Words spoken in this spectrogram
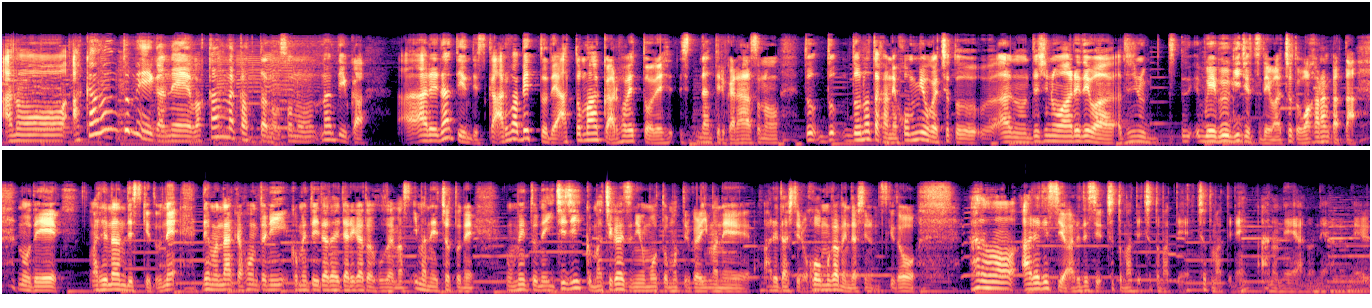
あのー、アカウント名がね、わかんなかったの、その、なんていうか、あれ、なんて言うんですか？アルファベットで、アットマークアルファベットでなってるから、その、ど、ど、どなたかね、本名がちょっと、あの、私のあれでは、私のウェブ技術ではちょっとわからんかったので、あれなんですけどね。でもなんか本当にコメントいただいてありがとうございます。今ね、ちょっとね、コメントね、一字一句間違えずに読もうと思ってるから、今ね、あれ出してる、ホーム画面出してるんですけど、あの、あれですよ、あれですよ。ちょっと待って、ちょっと待って、ちょっと待ってね。あのね、あのね、あのね、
